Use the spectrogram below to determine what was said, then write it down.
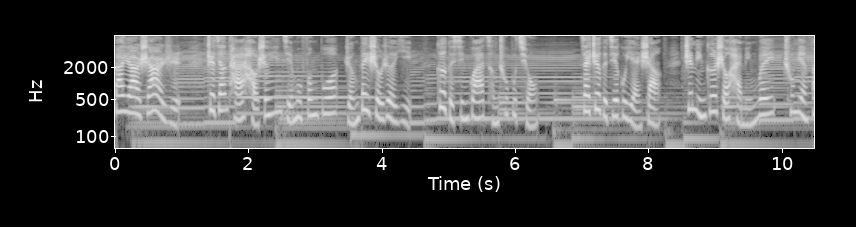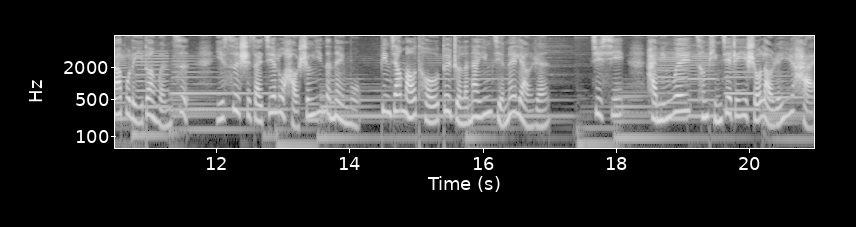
八月二十二日，浙江台《好声音》节目风波仍备受热议，各个新瓜层出不穷。在这个节骨眼上，知名歌手海明威出面发布了一段文字，疑似是在揭露《好声音》的内幕，并将矛头对准了那英姐妹两人。据悉，海明威曾凭借着一首《老人与海》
